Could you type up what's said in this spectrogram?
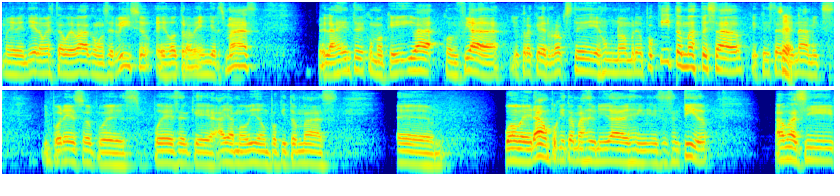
me vendieron esta huevada como servicio, es otro Avengers más. Pero la gente como que iba confiada. Yo creo que Rocksteady es un nombre un poquito más pesado que Crystal Sí. Dynamics. Y por eso, pues, puede ser que haya movido un poquito más. eh, moverá un poquito más de unidades en ese sentido. Aún así,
